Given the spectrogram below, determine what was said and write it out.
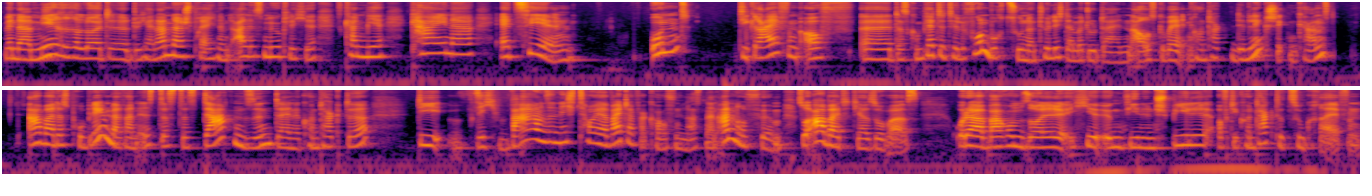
wenn da mehrere Leute durcheinander sprechen und alles Mögliche. Das kann mir keiner erzählen. Und die greifen auf äh, das komplette Telefonbuch zu, natürlich, damit du deinen ausgewählten Kontakten den Link schicken kannst. Aber das Problem daran ist, dass das Daten sind, deine Kontakte, die sich wahnsinnig teuer weiterverkaufen lassen an andere Firmen. So arbeitet ja sowas. Oder warum soll hier irgendwie ein Spiel auf die Kontakte zugreifen?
